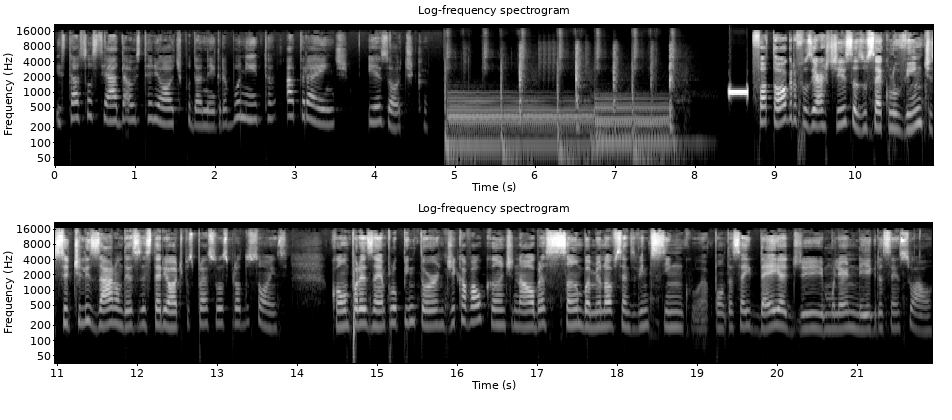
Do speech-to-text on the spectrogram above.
está associada ao estereótipo da negra bonita, atraente e exótica. Fotógrafos e artistas do século XX se utilizaram desses estereótipos para suas produções, como, por exemplo, o pintor Di Cavalcante, na obra Samba, 1925, aponta essa ideia de mulher negra sensual.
